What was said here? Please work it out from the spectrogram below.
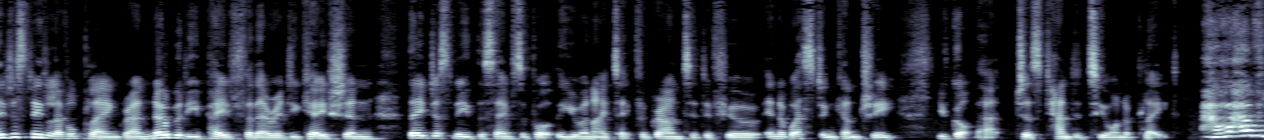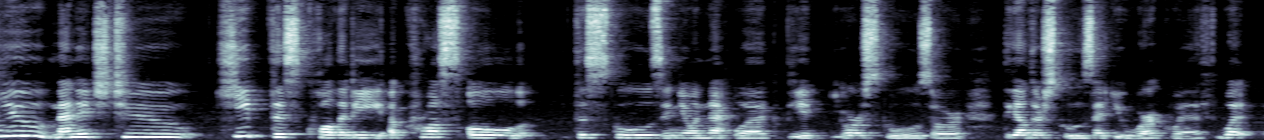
they just need a level playing ground. Nobody paid for their education. They just need the same support that you and I take for granted. If you're in a Western country, you've got that just handed to you on a plate. How have you managed to keep this quality across all the schools in your network, be it your schools or the other schools that you work with? What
